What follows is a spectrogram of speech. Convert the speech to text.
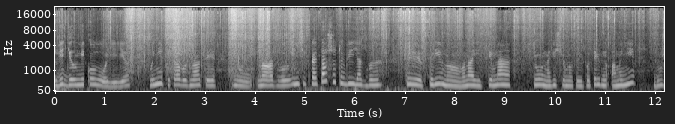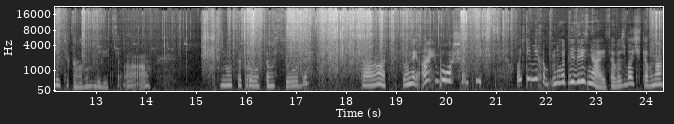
відділ мікології. Мені цікаво знати ну, назву. Інші скажуть, та що тобі, якби ти все рівно, вона їстівна, все, навіщо воно тобі потрібно, а мені дуже цікаво. Дивіться. Вау. Ну це просто ось сюди. Так. Вони. Ай боже. Ой, ти міха. Ну от відрізняється. Ви ж бачите, вона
